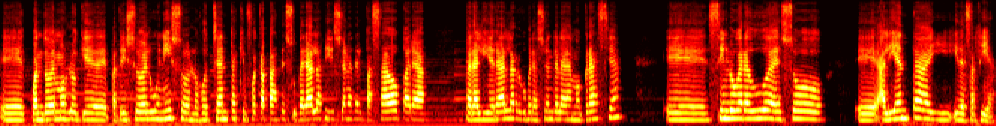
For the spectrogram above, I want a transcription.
Eh, cuando vemos lo que Patricio Elwin hizo en los 80, que fue capaz de superar las divisiones del pasado para, para liderar la recuperación de la democracia, sin lugar a duda eso alienta y, desafía.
